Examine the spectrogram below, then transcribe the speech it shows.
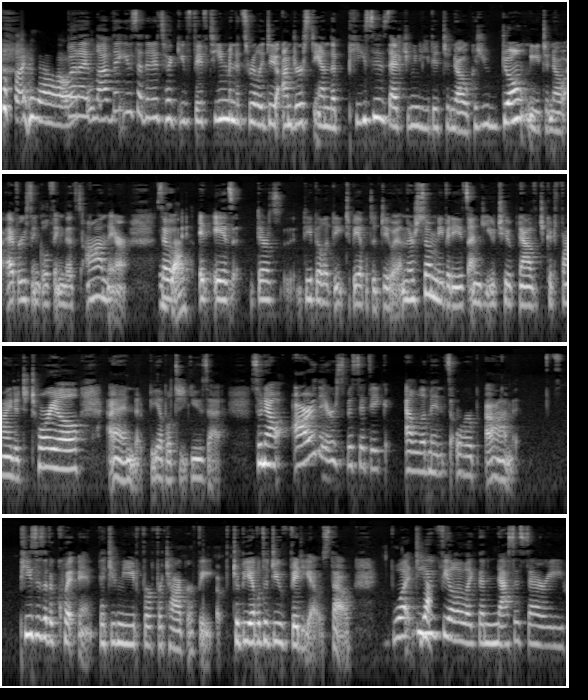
I know. But I love that you said that it took you 15 minutes really to understand the pieces that you needed to know because you don't need to know every single thing that's on there. So exactly. it is, there's the ability to be able to do it. And there's so many videos on YouTube now that you could find a tutorial and be able to use it. So now, are there specific elements or um, pieces of equipment that you need for photography to be able to do videos though what do yeah. you feel are like the necessary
